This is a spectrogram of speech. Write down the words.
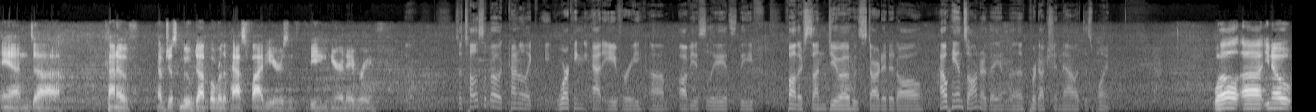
and uh, kind of have just moved up over the past five years of being here at Avery. So tell us about kind of like working at Avery. Um, obviously, it's the father-son duo who started it all. How hands-on are they in the production now at this point? Well, uh, you know,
